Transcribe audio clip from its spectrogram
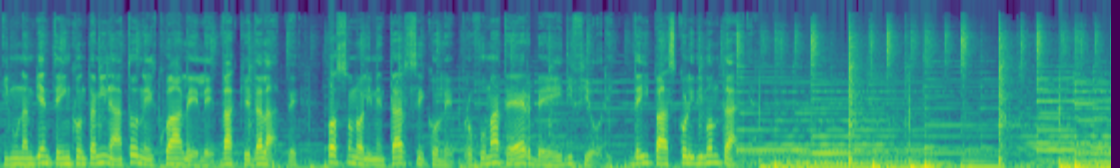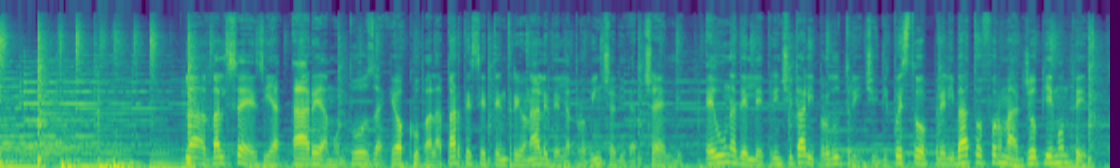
in un ambiente incontaminato nel quale le vacche da latte possono alimentarsi con le profumate erbe e i fiori dei pascoli di montagna. La Valsesia, area montuosa che occupa la parte settentrionale della provincia di Vercelli, è una delle principali produttrici di questo prelibato formaggio piemontese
